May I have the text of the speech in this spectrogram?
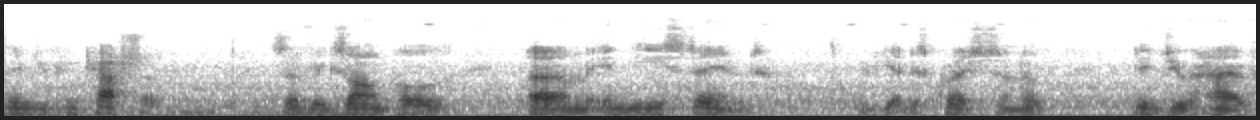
then you can cash it. So for example, um, in the East End, you get this question of, did you have,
